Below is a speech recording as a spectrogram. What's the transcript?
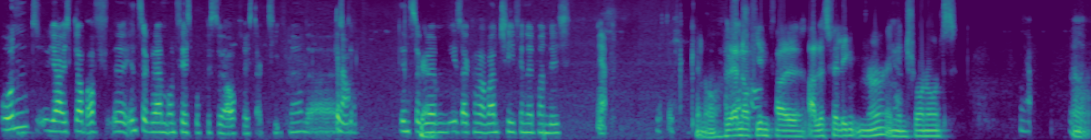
Und ja, ich glaube, auf äh, Instagram und Facebook bist du ja auch recht aktiv. Ne? Da, Genau. Instagram, Lisa Caravaci findet man dich. Richtig. Genau. Wir werden auf jeden Fall alles verlinken ne, in den Show Notes. Ja. Ja.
